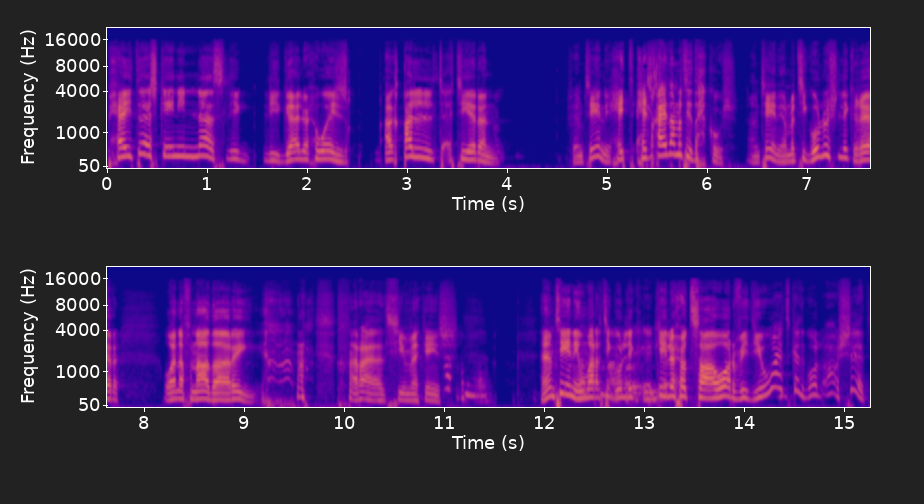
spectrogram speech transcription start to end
بحيثاش كاينين الناس اللي اللي قالوا حوايج أقل تاثيرا. فهمتيني؟ حيت حيت القاعده ما تيضحكوش فهمتيني؟ ما تيقولوش لك غير وأنا في نظري. راه هادشي ما كاينش. فهمتيني؟ ومرة تيقول لك كيلوحوا تصاور فيديوهات كتقول أو شيت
